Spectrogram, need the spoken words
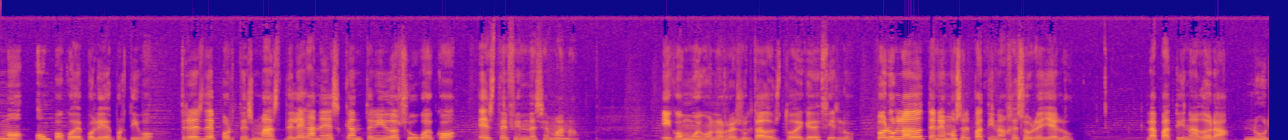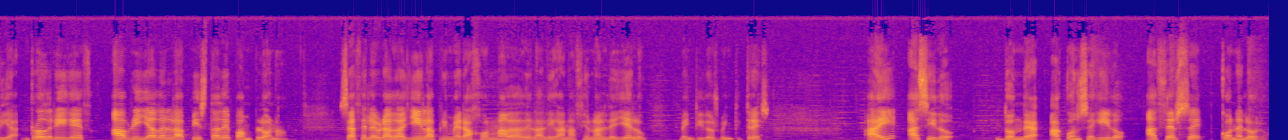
Un poco de polideportivo. Tres deportes más de Leganés que han tenido su hueco este fin de semana. Y con muy buenos resultados, todo hay que decirlo. Por un lado tenemos el patinaje sobre hielo. La patinadora Nuria Rodríguez ha brillado en la pista de Pamplona. Se ha celebrado allí la primera jornada de la Liga Nacional de Hielo, 22-23. Ahí ha sido donde ha conseguido hacerse con el oro.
